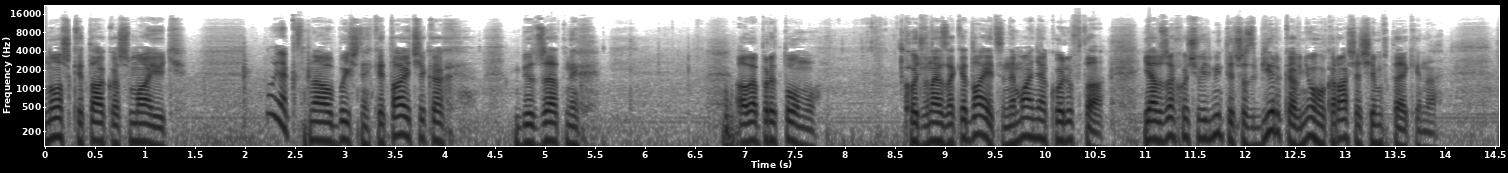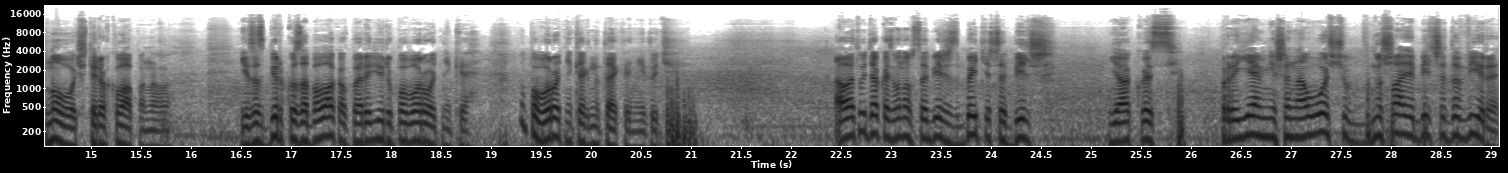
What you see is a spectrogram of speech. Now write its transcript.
Ножки також мають, ну як на обичних китайчиках бюджетних. Але при тому, хоч вона і закидається, немає ніякого люфта. Я вже хочу відмітити, що збірка в нього краща, ніж в Текіна. Нового чотирьохклапаного. І за збірку забалакав, перевірю поворотники. Ну, поворотники як на Текені йдуть. Але тут якось воно все більш збитіше, більш якось приємніше на ощуп, внушає більше довіри.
